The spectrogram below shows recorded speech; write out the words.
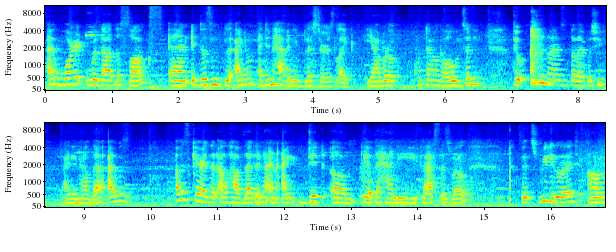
I wore it without the socks and it doesn't I don't I didn't have any blisters like yeah but I didn't have that. I was I was scared that I'll have that and, and I did um, get the handy class as well so it's really good. Um,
